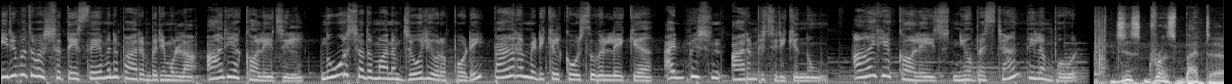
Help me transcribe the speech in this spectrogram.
ഇരുപത് വർഷത്തെ സേവന പാരമ്പര്യമുള്ള ആര്യ കോളേജിൽ നൂറ് ശതമാനം ജോലി ഉറപ്പോടെ പാരാമെഡിക്കൽ കോഴ്സുകളിലേക്ക് അഡ്മിഷൻ ആരംഭിച്ചിരിക്കുന്നു. Arya college new bus stand Nilambur. Just dress better.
